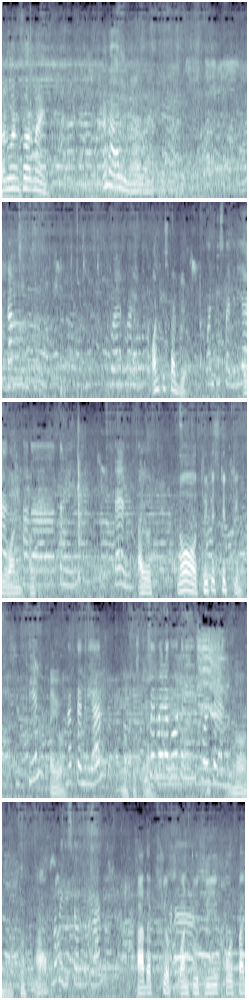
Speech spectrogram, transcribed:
One one four nine. أنا أعلم هذا. one piece 5 ريال One piece 5 Oh, riyal. one- Kada 3, 10. ايوه no 3 piece 15 15? ايوه Not 10 riyal? no You 15 said while ago 3 for 10. no no ها- Ano may discount this one? आदब shop one two three four five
